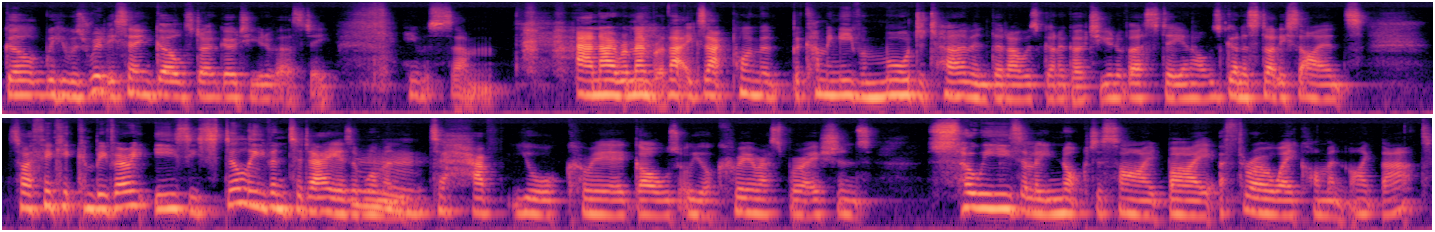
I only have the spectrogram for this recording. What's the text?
girl he was really saying girls don't go to university he was um and i remember at that exact point becoming even more determined that i was going to go to university and i was going to study science so i think it can be very easy still even today as a woman mm. to have your career goals or your career aspirations so easily knocked aside by a throwaway comment like that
